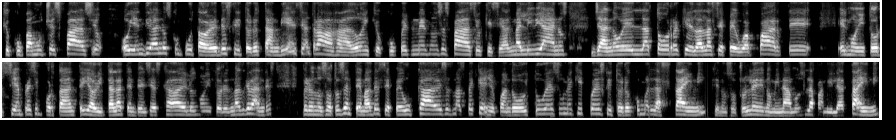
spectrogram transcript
que ocupa mucho espacio. Hoy en día los computadores de escritorio también se han trabajado en que ocupen menos espacio, que sean más livianos, ya no es la torre que es la, la CPU aparte, el monitor siempre es importante y ahorita la tendencia es cada vez los monitores más grandes, pero nosotros en temas de CPU cada vez es más pequeño. Cuando hoy tú ves un equipo de escritorio como las Tiny, que nosotros le denominamos la familia Tiny,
